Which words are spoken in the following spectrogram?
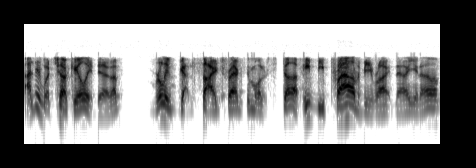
I did what Chuck Elliott did. I've really got sidetracked in other stuff. He'd be proud of me right now. You know,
